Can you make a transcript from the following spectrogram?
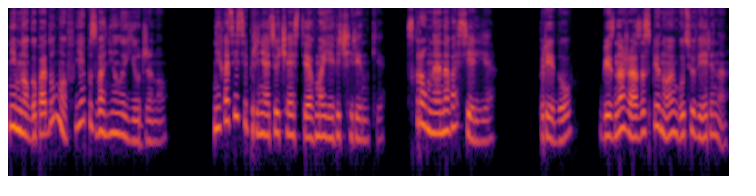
Немного подумав, я позвонила Юджину. «Не хотите принять участие в моей вечеринке? Скромное новоселье». «Приду. Без ножа за спиной, будь уверена».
